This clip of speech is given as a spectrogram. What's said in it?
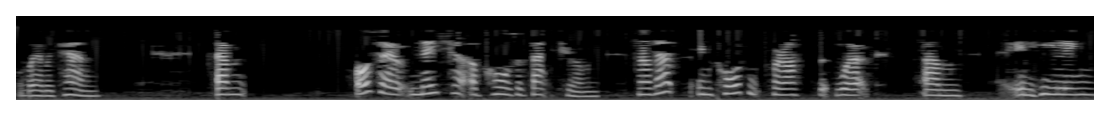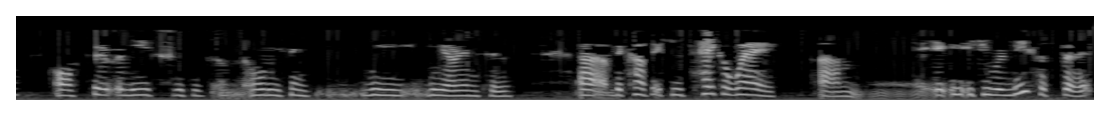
where we can. Um, also, nature abhors a vacuum. Now that's important for us that work um, in healing or spirit release, which is um, all these things we we are into. Uh, because if you take away, um, if you release a spirit,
